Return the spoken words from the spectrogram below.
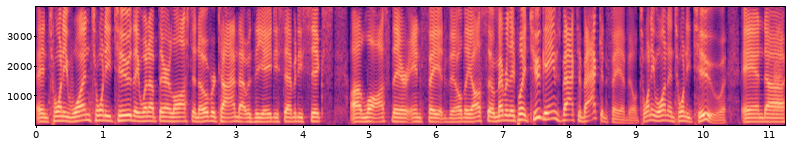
in 21 22, they went up there and lost in overtime. That was the 80 76 uh, loss there in Fayetteville. They also, remember, they played two games back to back in Fayetteville 21 and 22, and uh,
